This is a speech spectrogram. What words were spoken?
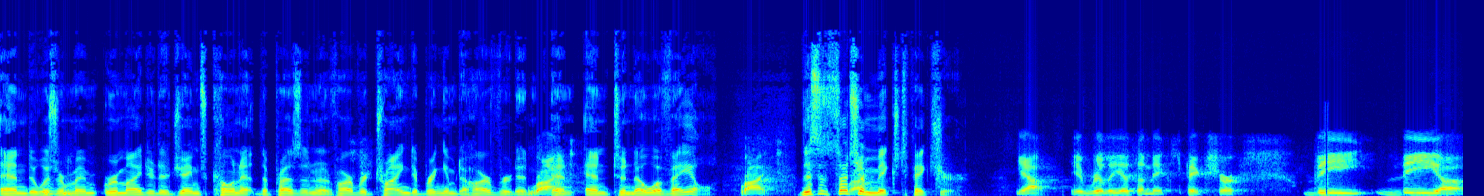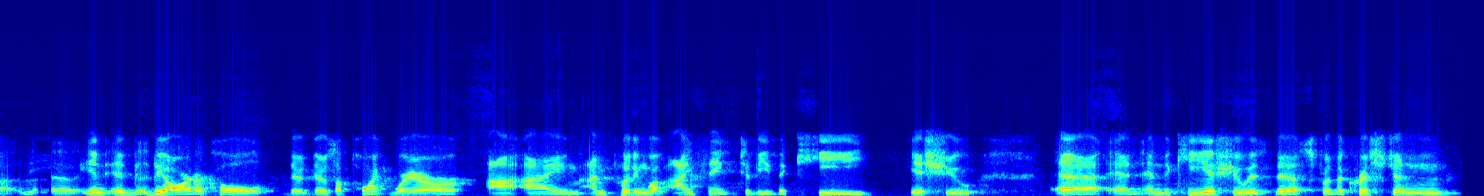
and was mm-hmm. rem- reminded of James Conant, the president of Harvard, trying to bring him to Harvard and, right. and, and, to no avail. Right. This is such right. a mixed picture. Yeah, it really is a mixed picture. The the uh, in, in, the article there, there's a point where I, I'm I'm putting what I think to be the key issue, uh, and and the key issue is this for the Christian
